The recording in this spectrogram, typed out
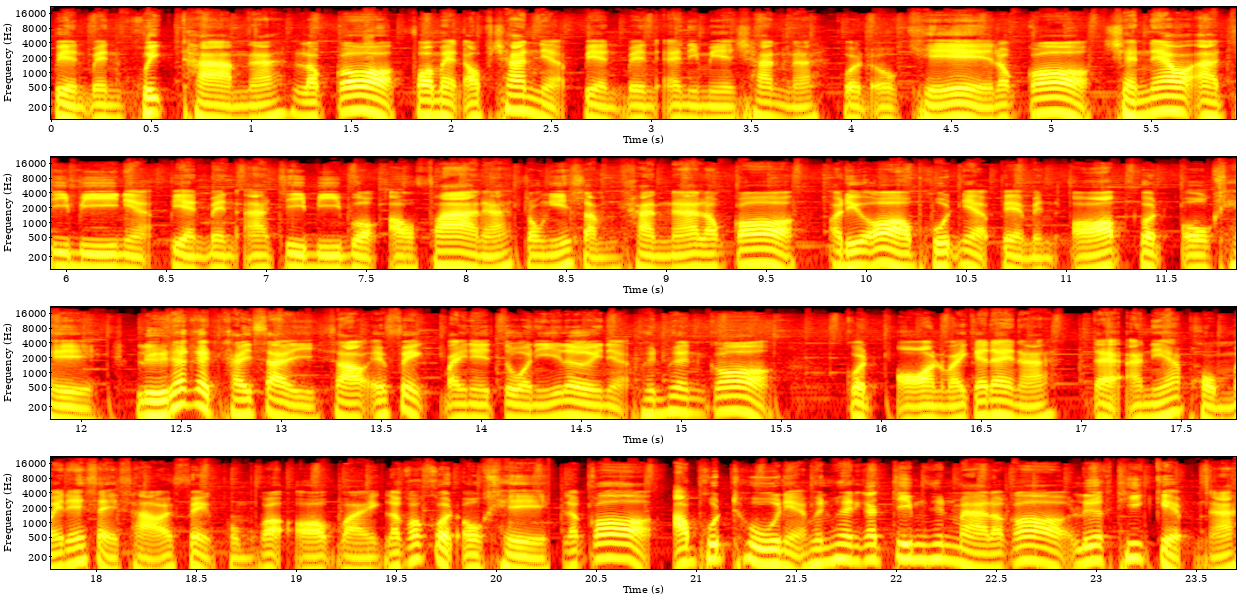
เปลี่ยนเป็น quick time นะ แล้วก็ format option เนี่ยเปลี่ยนเป็น animation นะ กดโอเค แล้วก็ channel RGB เนี่ยเปลี่ยนเป็น RGB บวก alpha นะ ตรงนี้สำคัญนะ แล้วก็ audio output เนี่ยเปลี่ยนเป็น off กดโอเค หรือถ้าเกิดใครใส่ sound effect ไปในตัวนี้เลยเนี่ยเพื่อนๆก็ กดออนไว้ก็ได้นะ แต่อันนี้ผมไม่ได้ใส่ sound effect ผมก็ออฟไว้ แล้วก็กดโอเค แล้วก็เอาพุททูเนี่ยเพื่อนๆก็จิ้มขึ้นมาแล้วก็เลือกที่เก็บนะ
